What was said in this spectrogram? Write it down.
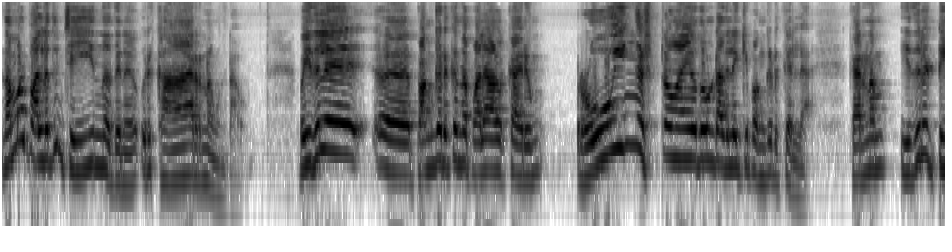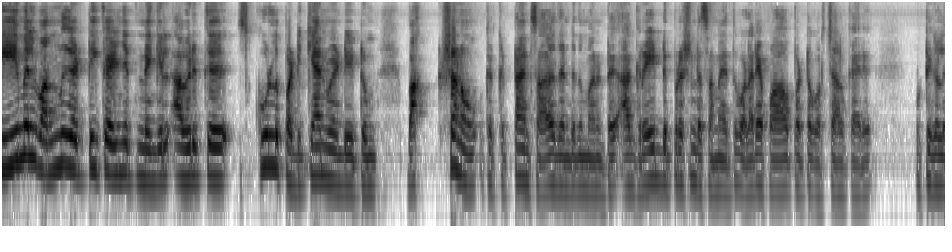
നമ്മൾ പലതും ചെയ്യുന്നതിന് ഒരു കാരണമുണ്ടാവും അപ്പോൾ ഇതിൽ പങ്കെടുക്കുന്ന പല ആൾക്കാരും റോയിങ് ഇഷ്ടമായതുകൊണ്ട് അതിലേക്ക് പങ്കെടുക്കല്ല. കാരണം ഇതിൽ ടീമിൽ വന്നു കെട്ടി കഴിഞ്ഞിട്ടുണ്ടെങ്കിൽ അവർക്ക് സ്കൂളിൽ പഠിക്കാൻ വേണ്ടിയിട്ടും ഭക്ഷണവും ഒക്കെ കിട്ടാൻ സാധ്യതയുണ്ടെന്ന് പറഞ്ഞിട്ട് ആ ഗ്രേറ്റ് ഡിപ്രഷന്റെ സമയത്ത് വളരെ പാവപ്പെട്ട കുറച്ച് ആൾക്കാർ കുട്ടികൾ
